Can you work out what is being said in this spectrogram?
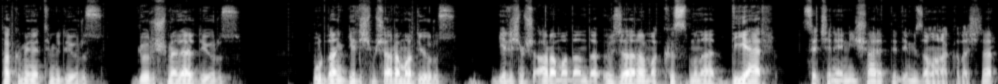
takım yönetimi diyoruz. Görüşmeler diyoruz. Buradan gelişmiş arama diyoruz. Gelişmiş aramadan da özel arama kısmına diğer seçeneğini işaretlediğimiz zaman arkadaşlar.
